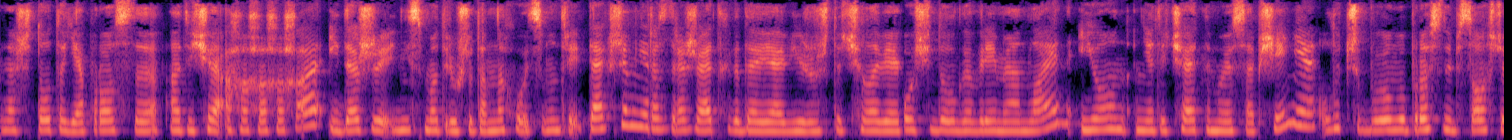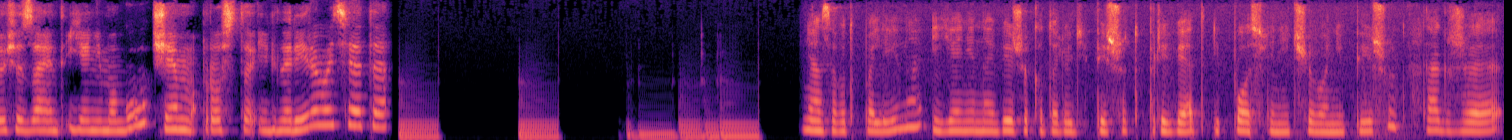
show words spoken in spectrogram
на что-то я просто отвечаю ахахахаха и даже не смотрю, что там находится внутри. Также мне раздражает, когда я вижу, что человек очень долгое время онлайн, и он не отвечает на мое сообщение. Лучше бы он бы просто написал, что я сейчас занят и я не могу, чем просто просто игнорировать это. Меня зовут Полина, и я ненавижу, когда люди пишут «привет» и после ничего не пишут. Также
